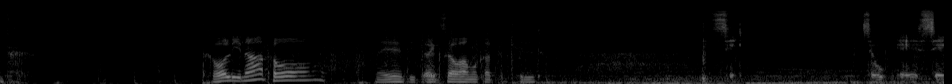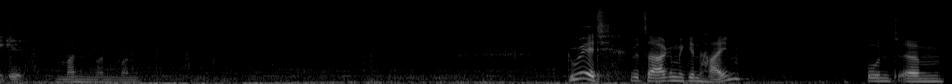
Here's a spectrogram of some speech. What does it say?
Trollinator. Nee, die Drecksau haben wir gerade gekillt. Se so, äh, Segel. Mann, Mann, Mann. Gut, ich würde sagen, wir gehen heim. Und ähm,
